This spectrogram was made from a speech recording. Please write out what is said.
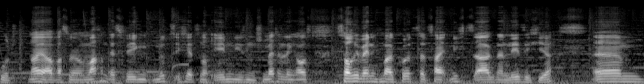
gut. Naja, was wir machen, deswegen nutze ich jetzt noch eben diesen Schmetterling aus. Sorry, wenn ich mal kurzer Zeit nichts sage, dann lese ich hier. Ähm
